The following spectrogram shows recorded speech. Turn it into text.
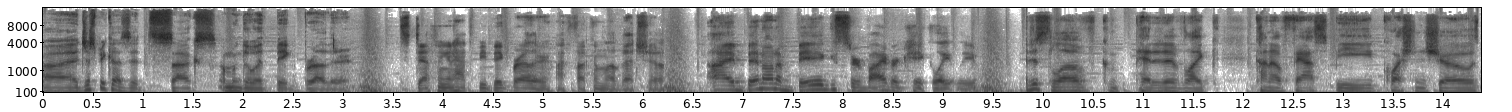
Uh, just because it sucks, I'm gonna go with Big Brother. It's definitely gonna have to be Big Brother. I fucking love that show. I've been on a big survivor kick lately. I just love competitive, like kind of fast speed question shows.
